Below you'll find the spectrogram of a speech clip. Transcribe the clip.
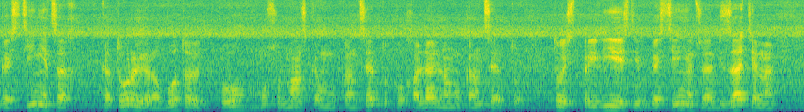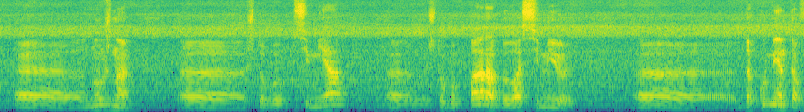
гостиницах, которые работают по мусульманскому концепту, по халяльному концепту. То есть при въезде в гостиницу обязательно э, нужно, э, чтобы семья, э, чтобы пара была семьей. Э, документов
